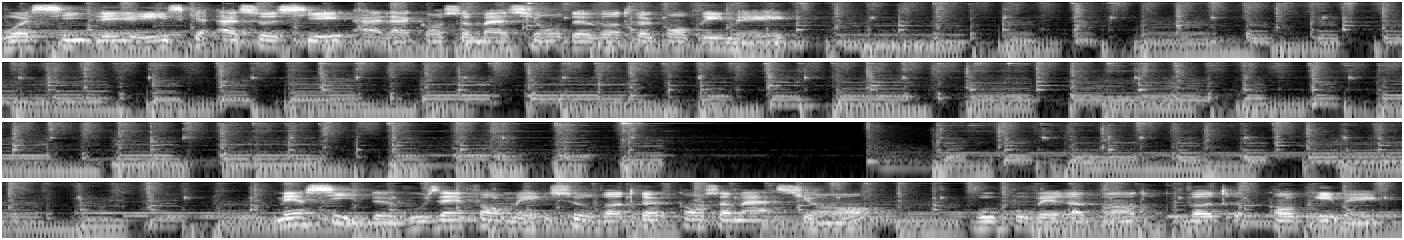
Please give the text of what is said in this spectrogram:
Voici les risques associés à la consommation de votre comprimé. Merci de vous informer sur votre consommation. Vous pouvez reprendre votre comprimé.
